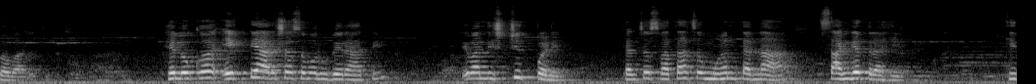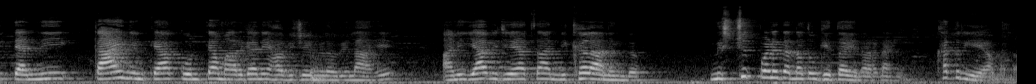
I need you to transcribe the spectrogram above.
पवारजी हे लोक एकटे आरशासमोर उभे राहतील तेव्हा निश्चितपणे त्यांचं स्वतःचं मन त्यांना सांगत राहील की त्यांनी काय नेमक्या कोणत्या मार्गाने हा विजय मिळवलेला आहे आणि या विजयाचा निखळ आनंद निश्चितपणे त्यांना तो घेता येणार नाही. खात्री आहे आम्हाला.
